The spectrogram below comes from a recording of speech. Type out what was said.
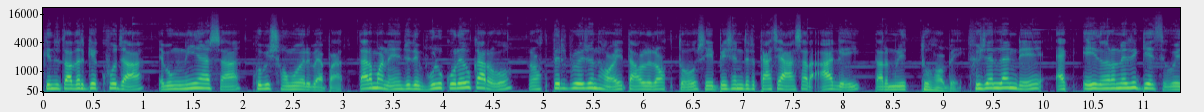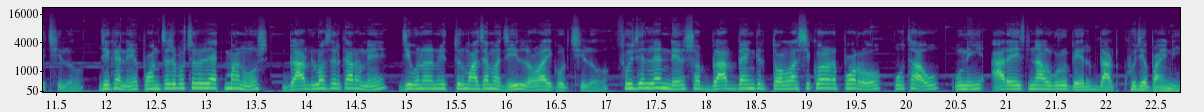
কিন্তু তাদেরকে খোঁজা এবং নিয়ে আসা খুবই সময়ের ব্যাপার। তার মানে যদি ভুল করেও কারও রক্তের প্রয়োজন হয়, তাহলে রক্ত সেই পেশেন্টের কাছে আসার আগেই তার মৃত্যু হবে। সুইজারল্যান্ডে এক এই ধরনেরই কেস হয়েছিল, যেখানে পঞ্চাশ বছরের এক মানুষ ব্লাড লসের কারণে জীবন আর মৃত্যুর মাঝামাঝি লড়াই করছিল। সুইজারল্যান্ডের সব ব্লাড ব্যাংকের তল্লাশি করার পরও কোথাও উনি আর এইচ নাল গ্রুপের ব্লাড খুঁজে পায়নি।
